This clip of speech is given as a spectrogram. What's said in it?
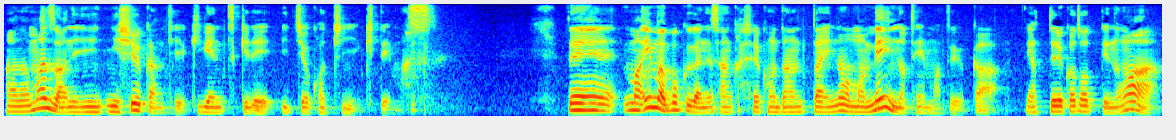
あの、まずはね、2週間っていう期限付きで一応こっちに来ています。で、まあ今僕がね、参加してるこの団体の、まあ、メインのテーマというか、やってることっていうのは、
